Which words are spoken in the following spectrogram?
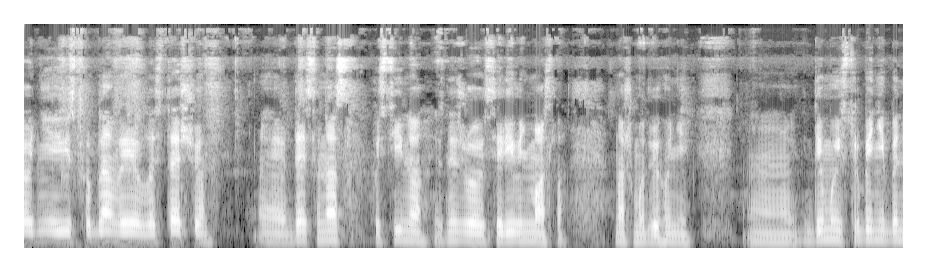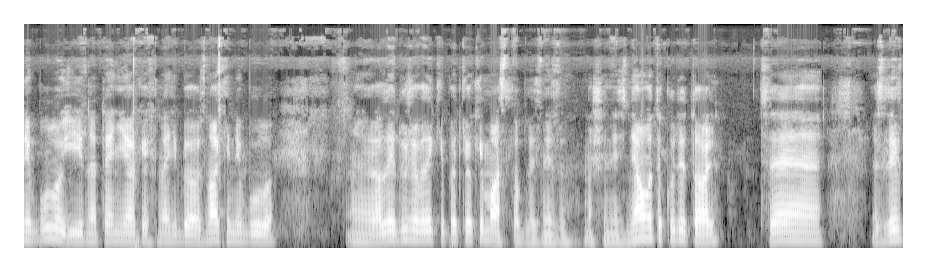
Однією із проблем виявилось те, що е, десь у нас постійно знижувався рівень масла в нашому двигуні. Е, диму із труби ніби не було, і на те ніяких ніби ознаків не було. Е, але дуже великі потоки масла були знизу машини. Зняв таку деталь. Це злив,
